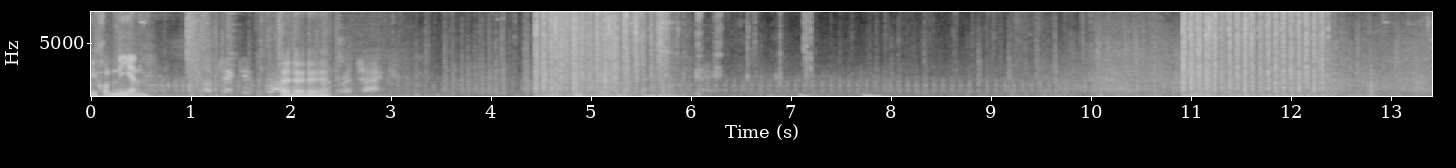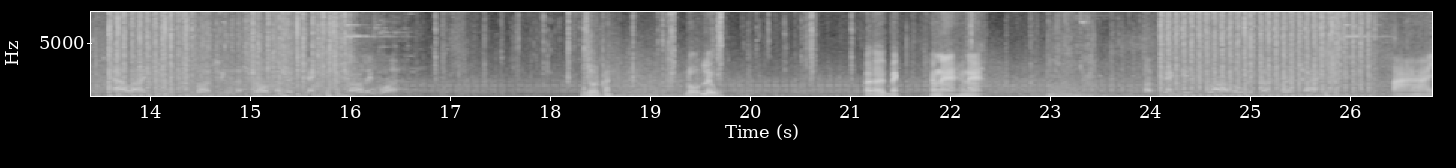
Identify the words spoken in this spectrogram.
มีคนเนียน Objective Bravo is under attack. Allied troops launching an assault on objective Charlie 1. โหลดกันโหลดเร็วเออแม็กข้างหน้าข้างหน้า Objective Bravo is under attack. ตาย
